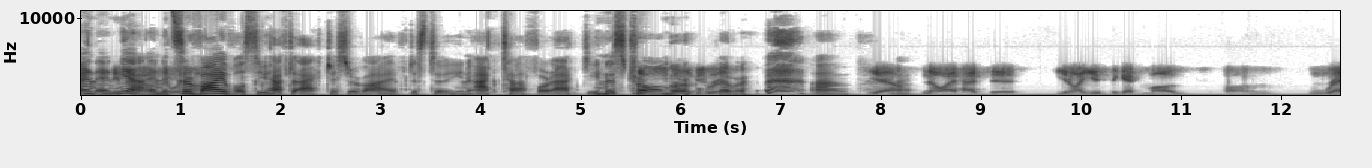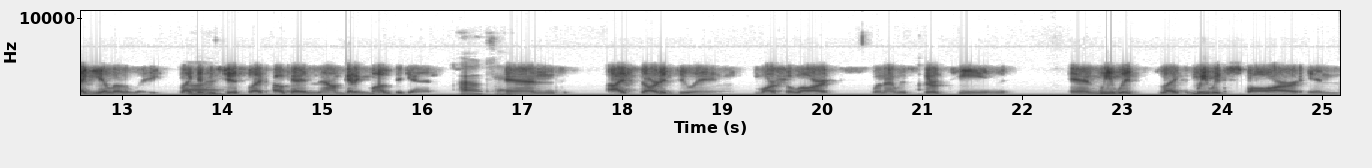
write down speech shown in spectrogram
And and Even yeah, and it's survival, so you have to act to survive, just to you know act tough or act you know strong so or true. whatever. Um, Yeah. Right. No, I had to. You know, I used to get mugged um, regularly. Like it was Right. just like, okay, now I'm getting mugged again. okay. And I started doing martial arts when I was 13, and we would like we would spar in,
